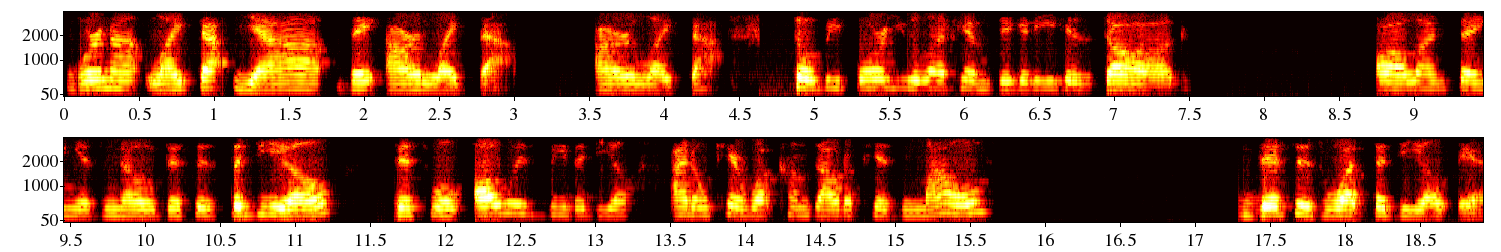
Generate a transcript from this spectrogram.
we're not like that. Yeah, they are like that. Are like that. So before you let him diggity his dog, all I'm saying is no, this is the deal. This will always be the deal. I don't care what comes out of his mouth. This is what the deal is.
